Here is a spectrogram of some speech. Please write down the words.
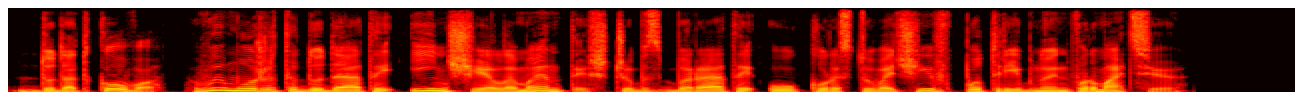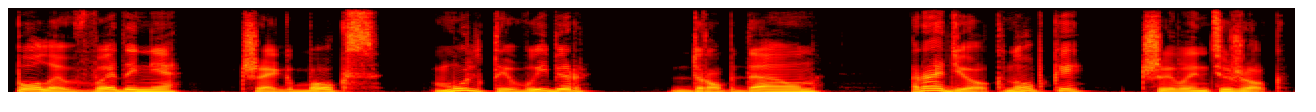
Додатково ви можете додати інші елементи, щоб збирати у користувачів потрібну інформацію: поле введення, чекбокс, мультивибір, дропдаун, радіокнопки чи ланцюжок.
